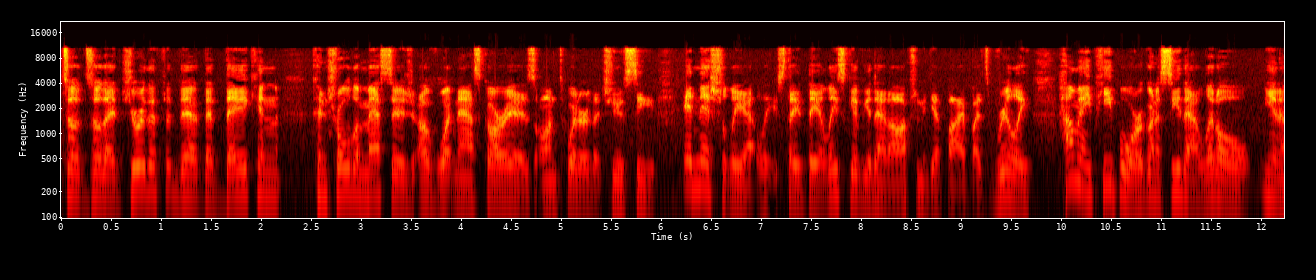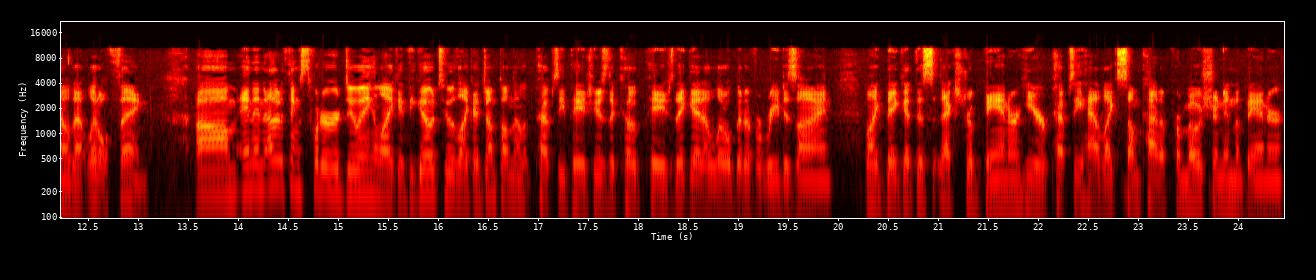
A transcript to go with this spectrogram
So so that you're the that that they can control the message of what NASCAR is on Twitter that you see initially at least. They they at least give you that option to get by, but it's really how many people are going to see that little you know that little thing. Um, and then other things Twitter are doing, like if you go to like I jumped on the Pepsi page, here's the Coke page. They get a little bit of a redesign. Like they get this extra banner here. Pepsi had like some kind of promotion in the banner.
